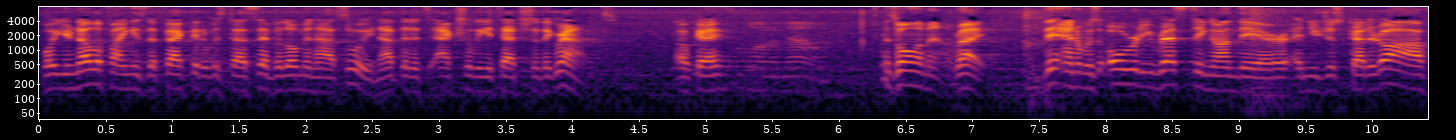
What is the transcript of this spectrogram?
what you're nullifying is the fact that it was taseh v'lo min hasui, not that it's actually attached to the ground. Okay. It's all amount, right? And it was already resting on there, and you just cut it off,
